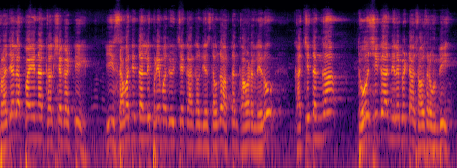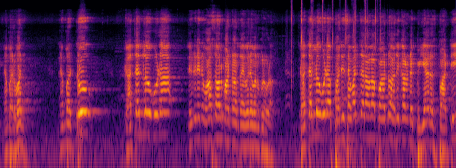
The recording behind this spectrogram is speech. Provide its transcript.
ప్రజలపైన కక్ష కట్టి ఈ సవతి తల్లి ప్రేమ చూపించే కార్యక్రమం చేస్తూ ఉందో అర్థం కావడం లేదు. ఖచ్చితంగా దోషిగా నిలబెట్టాల్సిన అవసరం ఉంది నెంబర్ వన్ నెంబర్ టూ గతంలో కూడా లేకపోతే నేను వాస్తవాలు మాట్లాడతా ఎవరేమనుకుని కూడా. గతంలో కూడా పది సంవత్సరాల పాటు అధికారులు బీఆర్ఎస్ పార్టీ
